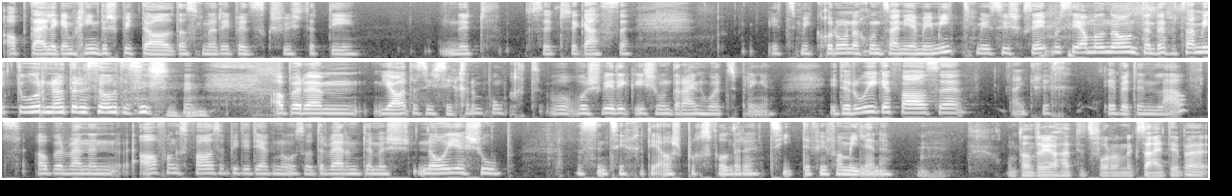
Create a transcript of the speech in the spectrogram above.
Abteilungen im Kinderspital, dass man eben das Geschwisterte nicht vergessen Jetzt mit Corona kommt es auch nie mehr mit, sonst sieht man sie einmal noch und dann dürfen sie auch mit touren oder so. Das ist, mhm. Aber ähm, ja, das ist sicher ein Punkt, wo, wo schwierig ist, unter einen Hut zu bringen. In der ruhigen Phase, denke ich, eben dann läuft es. Aber wenn eine Anfangsphase bei der Diagnose oder während einem neuen Schub, das sind sicher die anspruchsvolleren Zeiten für Familien. Mhm. Und Andrea hat jetzt vorhin gesagt, eben,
